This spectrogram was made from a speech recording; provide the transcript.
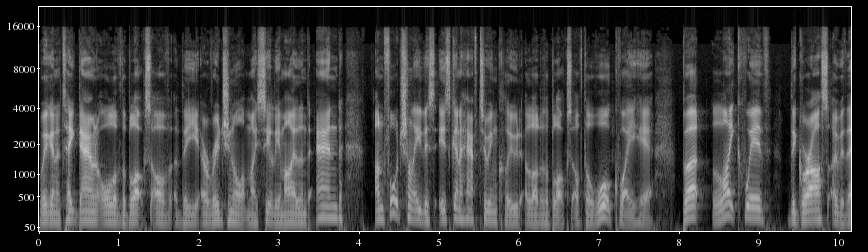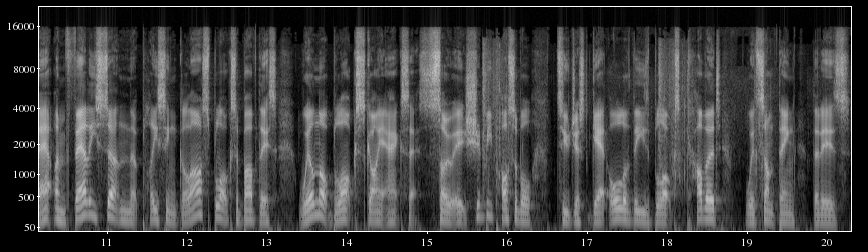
we're going to take down all of the blocks of the original Mycelium Island, and unfortunately, this is going to have to include a lot of the blocks of the walkway here. But like with the grass over there, I'm fairly certain that placing glass blocks above this will not block sky access. So it should be possible to just get all of these blocks covered with something that is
